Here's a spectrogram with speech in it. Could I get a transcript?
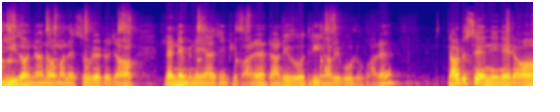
ညီးစော်နံသွားမှလည်းစိုးတဲ့အတွက်ကြောင့် လက်နဲ့မနေရခြင်းဖြစ်ပါတယ်ဒါလေးကိုသတိထားပေးဖို့လိုပါတယ်နောက်တစ်ဆင့်အနေနဲ့တော့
